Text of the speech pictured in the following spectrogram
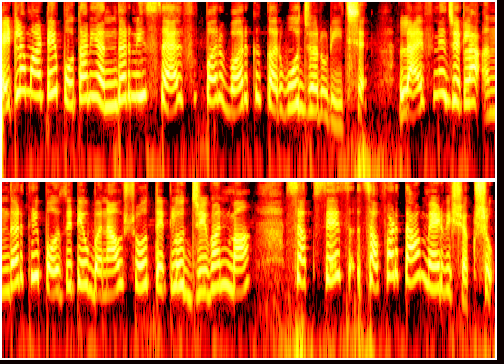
એટલા માટે પોતાની અંદરની સેલ્ફ પર વર્ક કરવું જરૂરી છે. લાઈફને જેટલા અંદરથી પોઝિટિવ બનાવશો, તેટલું જીવનમાં સક્સેસ સફળતા મેળવી શકશું.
